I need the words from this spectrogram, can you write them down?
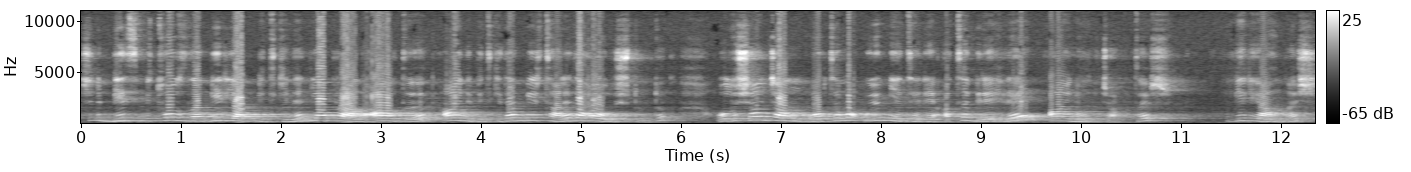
Şimdi biz mitozla bir yap bitkinin yaprağını aldık, aynı bitkiden bir tane daha oluşturduk. Oluşan canlının ortama uyum yeteneği ata bireyle aynı olacaktır. Bir yanlış.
